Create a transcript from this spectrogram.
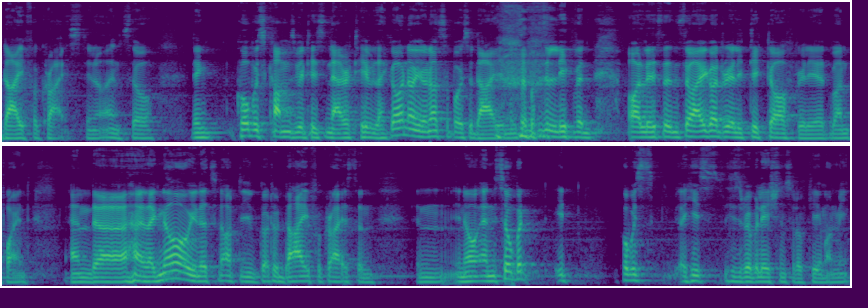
die for Christ, you know, and so. Then Kobus comes with his narrative like, oh no, you're not supposed to die, you're supposed to live and all this. And so I got really ticked off really at one point. And uh, I like, no, that's not, you've got to die for Christ. And, and you know, and so, but it, Kobus, his, his revelation sort of came on me.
